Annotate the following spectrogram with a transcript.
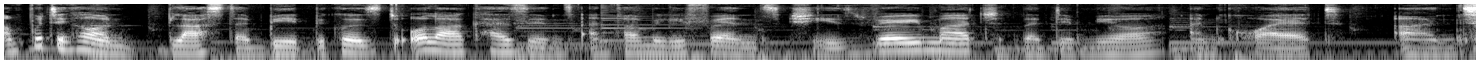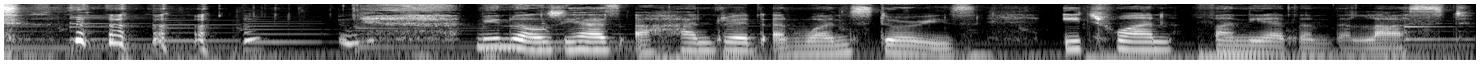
I'm putting her on blast a bit because to all our cousins and family friends, she is very much the demure and quiet aunt. Meanwhile, she has 101 stories, each one funnier than the last.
